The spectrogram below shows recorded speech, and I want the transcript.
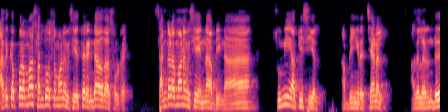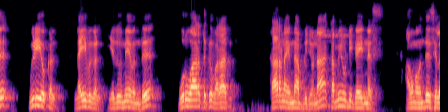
அதுக்கப்புறமா சந்தோஷமான விஷயத்தை ரெண்டாவதாக சொல்கிறேன் சங்கடமான விஷயம் என்ன அப்படின்னா சுமி அஃபிஷியல் அப்படிங்கிற சேனல். அதிலிருந்து வீடியோக்கள் லைவுகள் எதுவுமே வந்து ஒரு வாரத்துக்கு வராது. காரணம் என்ன அப்படின்னு சொன்னால் கம்யூனிட்டி கைட்னஸ் அவங்க வந்து சில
